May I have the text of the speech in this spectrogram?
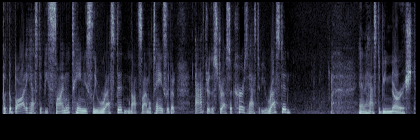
but the body has to be simultaneously rested, not simultaneously, but after the stress occurs, it has to be rested and it has to be nourished.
